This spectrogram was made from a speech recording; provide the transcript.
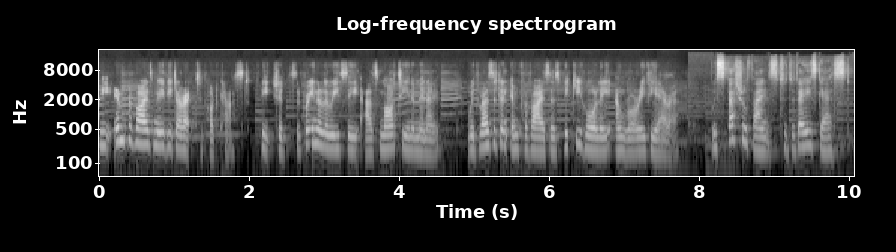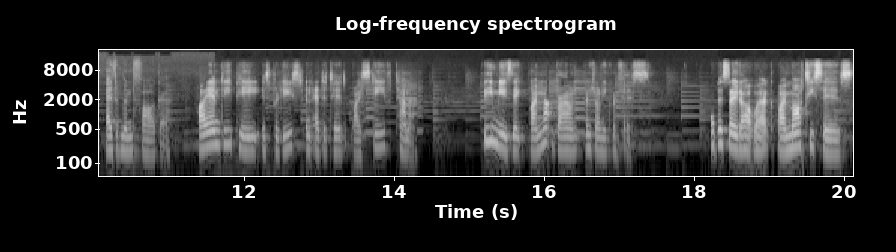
The Improvised Movie Director podcast featured Sabrina Luisi as Martina Minnow, with resident improvisers Vicky Hawley and Rory Vieira, with special thanks to today's guest, Edmund Farger. IMDP is produced and edited by Steve Tanner. Theme music by Matt Brown and Johnny Griffiths. Episode artwork by Marty Sears.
